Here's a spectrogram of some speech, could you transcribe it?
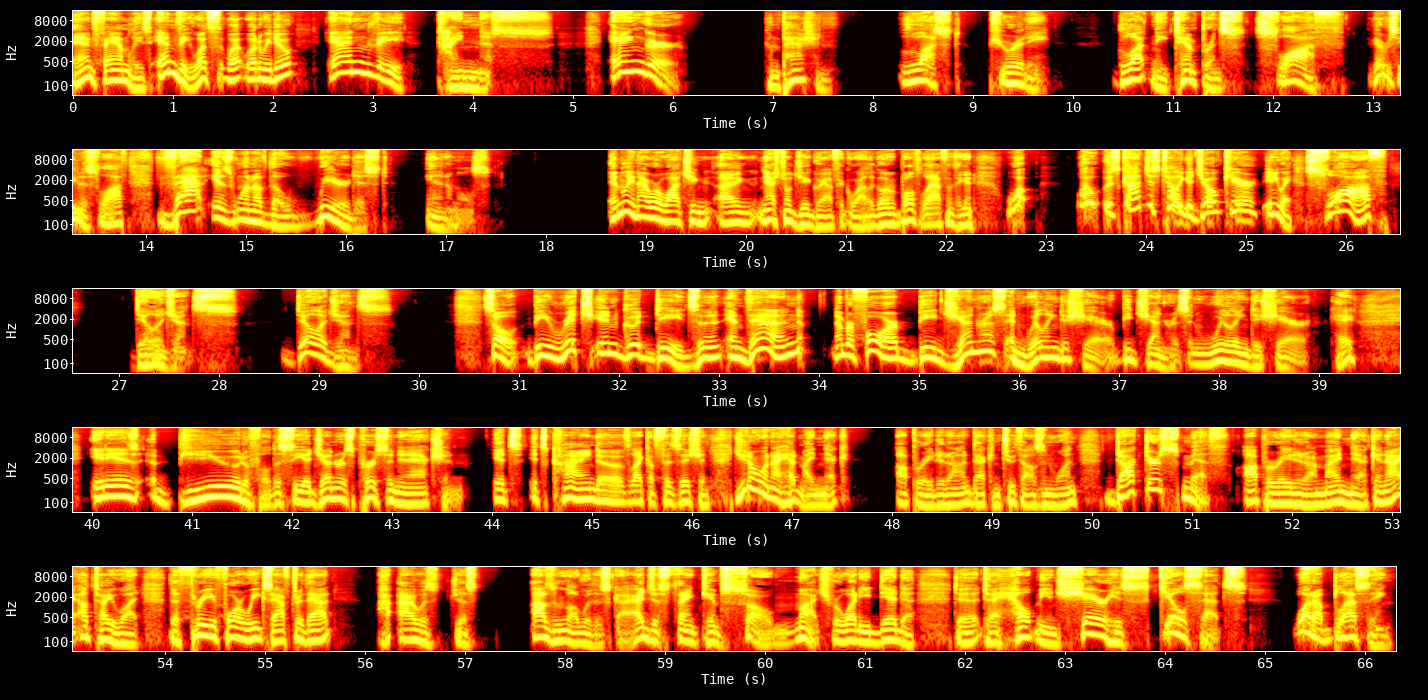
and families. Envy. What's the, what? What do we do? Envy, kindness, anger, compassion, lust, purity, gluttony, temperance, sloth. Have you ever seen a sloth? That is one of the weirdest animals. Emily and I were watching uh, National Geographic a while ago, and we're both laughing, thinking, "What? What is God just telling a joke here?" Anyway, sloth, diligence, diligence. So be rich in good deeds, and and then number four, be generous and willing to share. Be generous and willing to share. Okay, it is beautiful to see a generous person in action. It's it's kind of like a physician. Do you know when I had my neck operated on back in 2001. Dr. Smith operated on my neck. And I, will tell you what, the three four weeks after that, I, I, was just, I was in love with this guy. I just thanked him so much for what he did to, to, to help me and share his skill sets. What a blessing.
